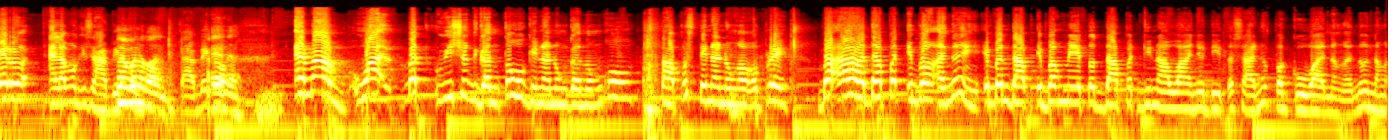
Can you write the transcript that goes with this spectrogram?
Pero, alam mo, sabi ko. Alam mo naman. Sabi ko, eh ma'am, why, but we should ganto, ginanong-ganong ko. Tapos tinanong ako, pre, ba ah, dapat ibang ano eh, ibang, dap, ibang method dapat ginawa nyo dito sa ano, pagkuha ng ano, ng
